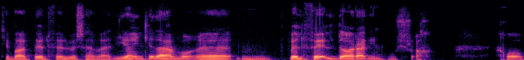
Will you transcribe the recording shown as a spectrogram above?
که باید بالفعل بشود یا اینکه در واقع بالفعل دارد این هوش را. خب؟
